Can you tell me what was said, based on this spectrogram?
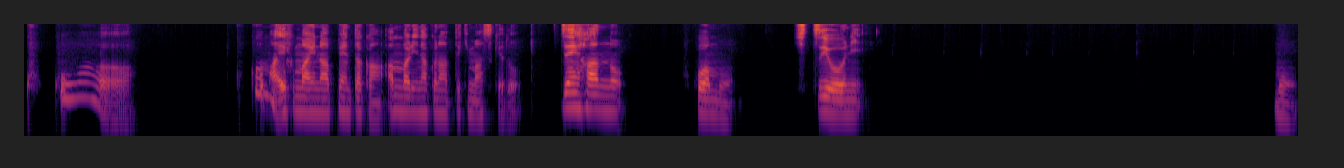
ここは、ここはまあ f マイナーペンタ感あんまりなくなってきますけど、前半のここはもう必要にも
